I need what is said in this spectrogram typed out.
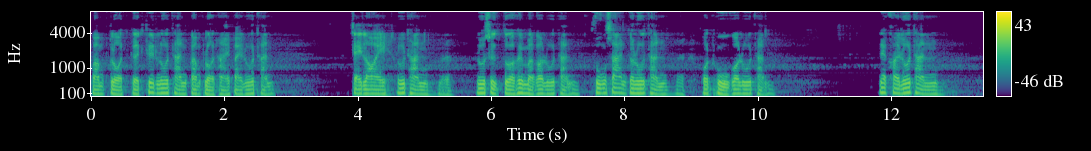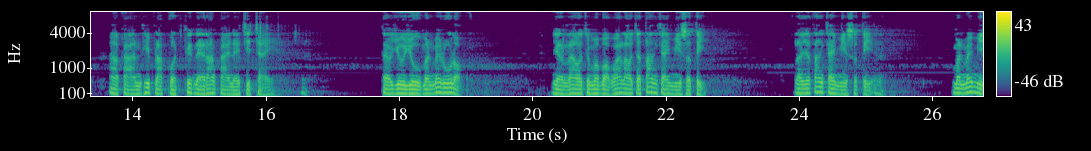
ความโกรธเกิดขึ้นรู้ทัน ความโกรธหายไปรู้ทัน ใจลอยรู้ทันนะรู้สึกตัวขึ้นมาก็รู้ทัน ฟุ้งซ่านก็รู้ทันหดหูก็รู้ทันเนี่ยคอยรู้ทันอาการที่ปรากฏขึ้นในร่างกายในจิตใจ แต่อยู่ๆมันไม่รู้หรอก อย่างเราจะมาบอกว่าเราจะตั้งใจมีสติ เราจะตั้งใจมีสติ มันไม่มี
